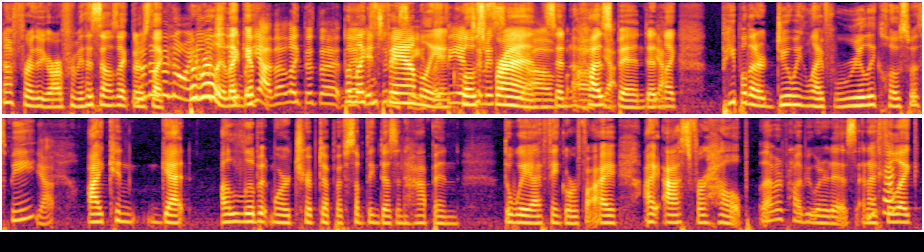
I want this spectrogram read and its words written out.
not further you are from me. This sounds like there's no, no, no, like, but really, like mean, if yeah, the, like the, the but the like intimacy, family like and close friends of, and husband yeah, and yeah. like people that are doing life really close with me. Yeah. I can get a little bit more tripped up if something doesn't happen the way I think, or if I I ask for help. That would probably be what it is, and Okay. I feel like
